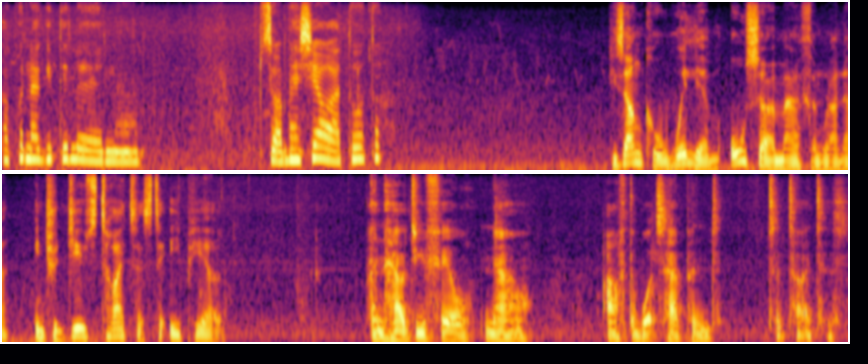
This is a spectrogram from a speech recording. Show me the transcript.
hakuna kitu ile na watoto. His uncle William, also a marathon runner, introduced Titus to EPO. And how do you feel now after what's happened to Titus?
